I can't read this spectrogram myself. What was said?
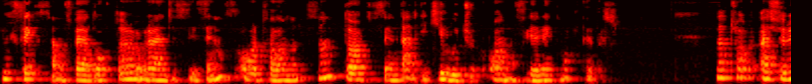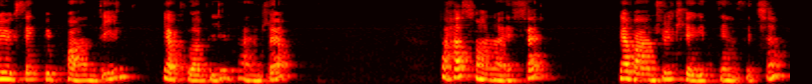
yüksek lisans veya doktora öğrencisiyseniz ortalamanızın 4 üzerinden 2,5 olması gerekmektedir. Bu çok aşırı yüksek bir puan değil, yapılabilir bence. Daha sonra ise yabancı ülkeye gittiğiniz için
